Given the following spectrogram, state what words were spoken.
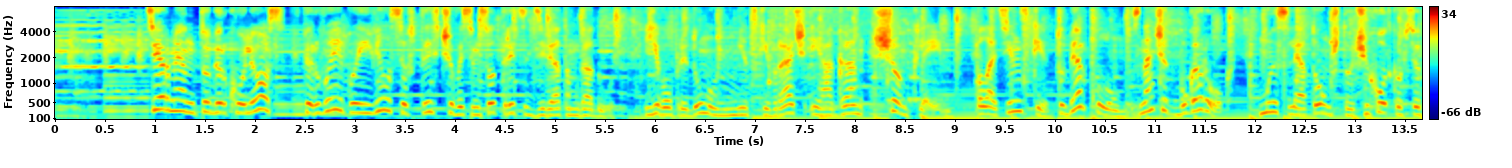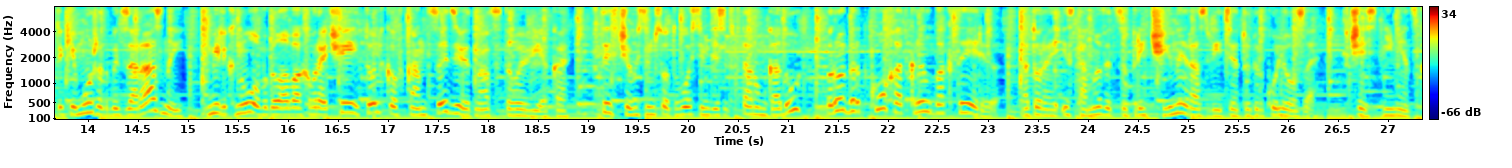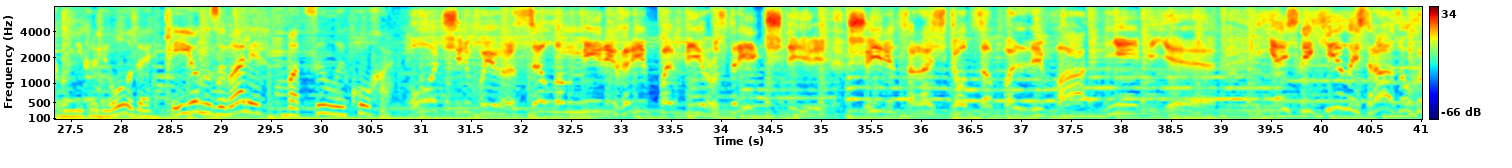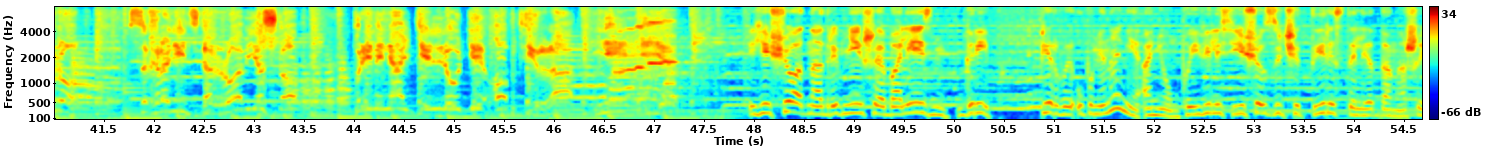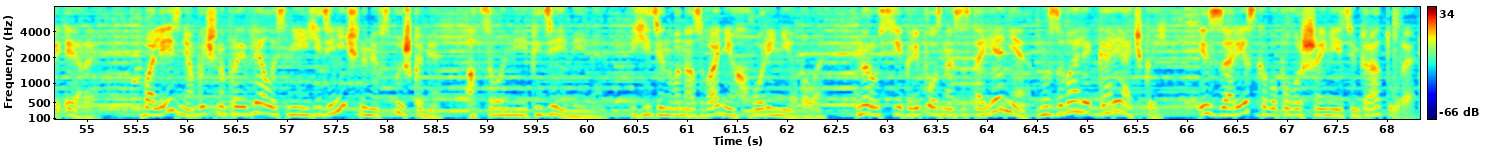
Термин «туберкулез» впервые появился в 1839 году. Его придумал немецкий врач Иоганн Шонклейн. По-латински «туберкулум» значит «бугорок». Мысль о том, что чехотка все-таки может быть заразной, мелькнула в головах врачей только в конце 19 века. В 1882 году Роберт Кох открыл бактерию, которая и становится причиной развития туберкулеза. В честь немецкого микробиолога ее называли бациллы Коха. Очень вырос в целом мире грипповирус 3-4 Ширится, растет заболевание Если хилый, сразу гроб Сохранить здоровье, чтоб Применяйте люди обтирание Еще одна древнейшая болезнь – грипп. Первые упоминания о нем появились еще за 400 лет до нашей эры. Болезнь обычно проявлялась не единичными вспышками, а целыми эпидемиями. Единого названия хвори не было. На Руси гриппозное состояние называли горячкой из-за резкого повышения температуры.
